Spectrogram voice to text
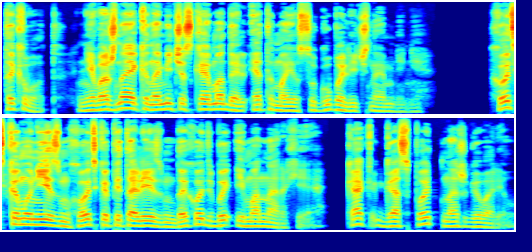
Так вот, не важна экономическая модель, это мое сугубо личное мнение. Хоть коммунизм, хоть капитализм, да хоть бы и монархия. Как Господь наш говорил.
